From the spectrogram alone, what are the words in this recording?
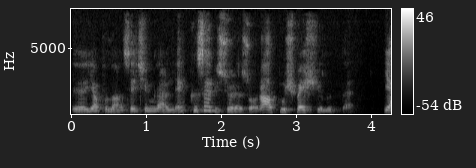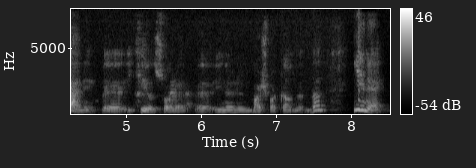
e, yapılan seçimlerle kısa bir süre sonra 65 yılında yani e, iki yıl sonra e, İnönü'nün başbakanlığından yine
